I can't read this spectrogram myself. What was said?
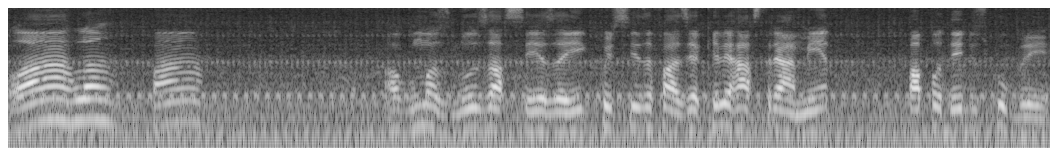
O Arla, pá, algumas luzes acesas aí que precisa fazer aquele rastreamento para poder descobrir.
